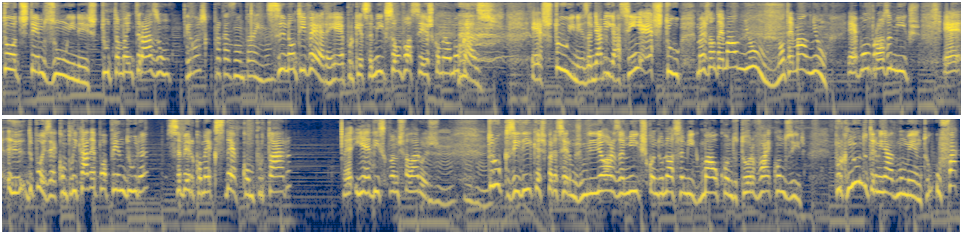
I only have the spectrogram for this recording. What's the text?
Todos temos um, Inês. Tu também terás um. eu acho que por acaso não tenho. Se não tiverem, é porque esses amigos são vocês, como é o meu caso. és tu, Inês. A minha amiga assim és tu. Mas não tem mal nenhum. Não tem mal nenhum. É bom para os amigos. É, eh, depois, é complicado, é para o pendura saber como é que se deve comportar. eh, E é disso que vamos falar hoje. Truques e dicas para sermos melhores amigos quando o nosso amigo mau condutor vai conduzir. Porque num determinado momento, o facto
